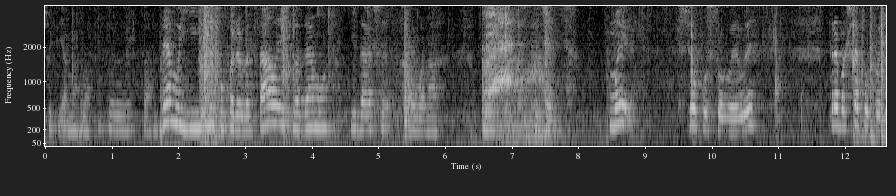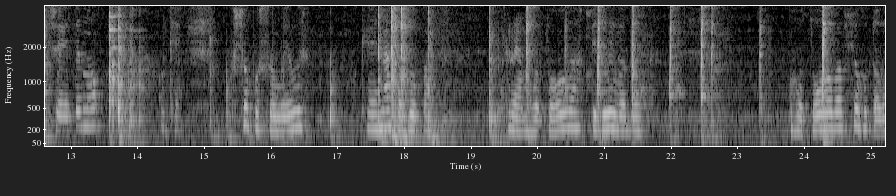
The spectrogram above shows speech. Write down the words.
щоб я могла поперевертати. Беремо її, поперевертали і кладемо і далі хай вона печеться. Ми все посолили. Треба ще поперчити, ну окей. Все посолили. Окей, наша зупа крем готова, підлива до готова, все готове.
